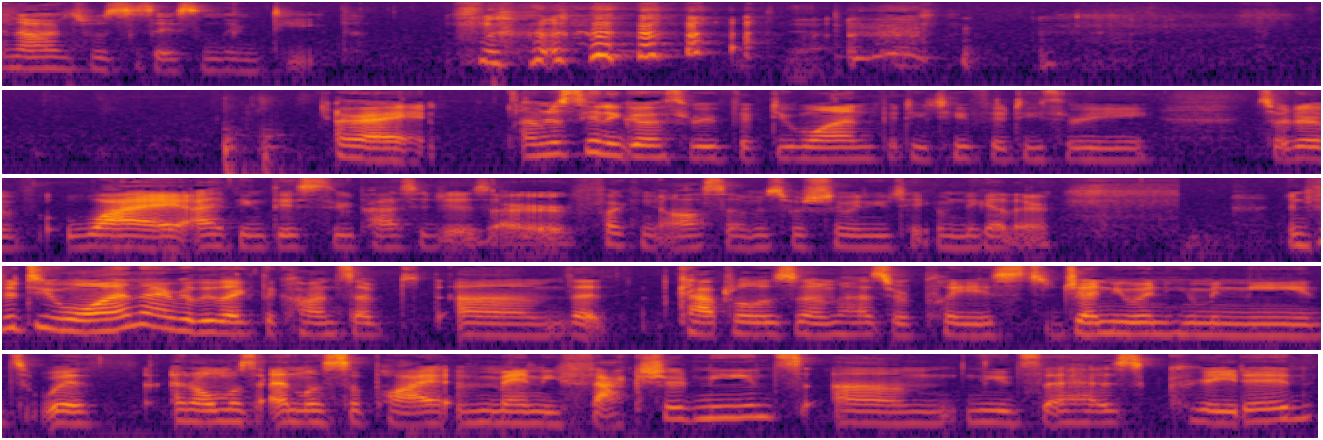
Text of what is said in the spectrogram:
And now I'm supposed to say something deep. yeah. All right. I'm just going to go through 51, 52, 53, sort of why I think these three passages are fucking awesome, especially when you take them together. In 51, I really like the concept um, that capitalism has replaced genuine human needs with an almost endless supply of manufactured needs, um, needs that has created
